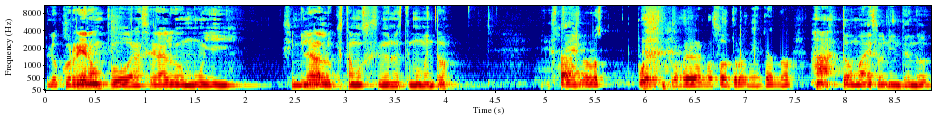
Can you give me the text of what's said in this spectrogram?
lo corrieron por hacer algo muy similar a lo que estamos haciendo en este momento. Este, Ah, no nos puedes correr a nosotros, Nintendo. ja, toma eso, Nintendo.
